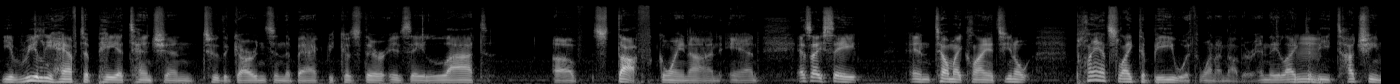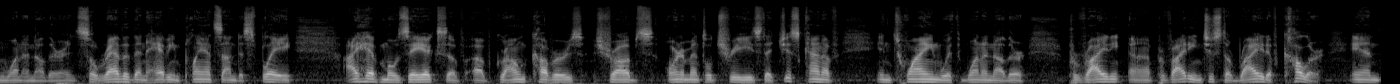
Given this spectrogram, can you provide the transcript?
you really have to pay attention to the gardens in the back because there is a lot of stuff going on. And as I say, and tell my clients, you know, plants like to be with one another and they like to be touching one another. And so rather than having plants on display, I have mosaics of, of ground covers, shrubs, ornamental trees that just kind of entwine with one another, providing uh, providing just a riot of color. And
